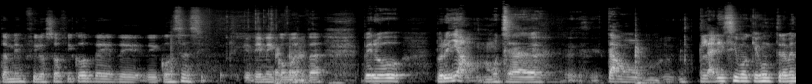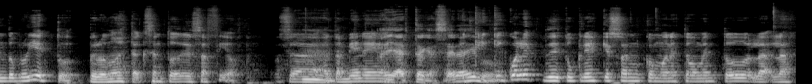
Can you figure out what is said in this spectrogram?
también filosóficos de, de, de consenso, que tiene como esta. Pero, pero ya, mucha, estamos clarísimo que es un tremendo proyecto, pero no está exento de desafíos. O sea, Mm. también es... Hay harto que hacer ahí. ¿Qué- ¿Cuáles tú crees que son como en este momento la- la-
